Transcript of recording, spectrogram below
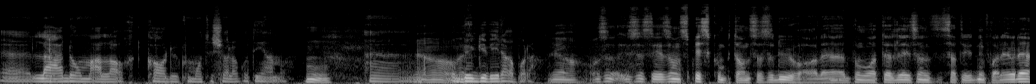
eh, lærdom eller hva du på en måte sjøl har gått igjennom. Mm. Eh, Ja, og bygge videre på det. Ja, og så jeg synes er sånn spisskompetanse som du har, det på en måte litt sånn sett utenfra, det er jo det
